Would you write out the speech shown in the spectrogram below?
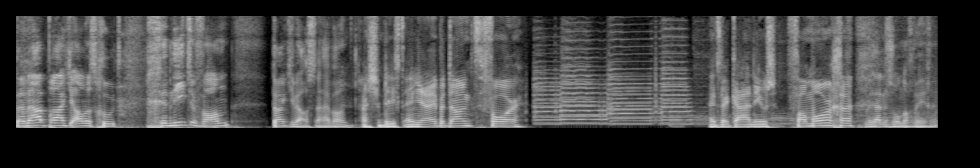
Daarna praat je alles goed. Geniet ervan. Dankjewel, Snijboon. Alsjeblieft. En jij bedankt voor het WK-nieuws van morgen. We zijn er zondag weer, hè?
